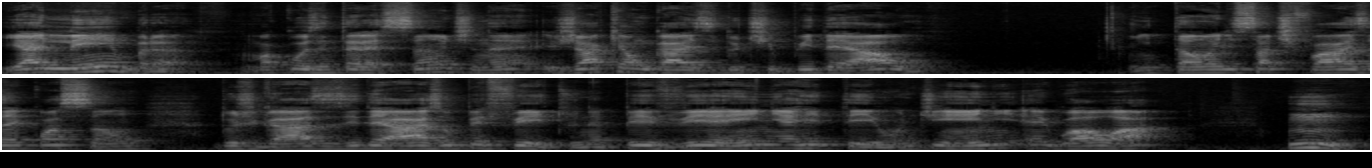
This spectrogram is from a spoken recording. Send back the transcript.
E aí lembra uma coisa interessante, né? Já que é um gás do tipo ideal, então ele satisfaz a equação dos gases ideais ou perfeitos, né? PV é NRT, onde N é igual a 1.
